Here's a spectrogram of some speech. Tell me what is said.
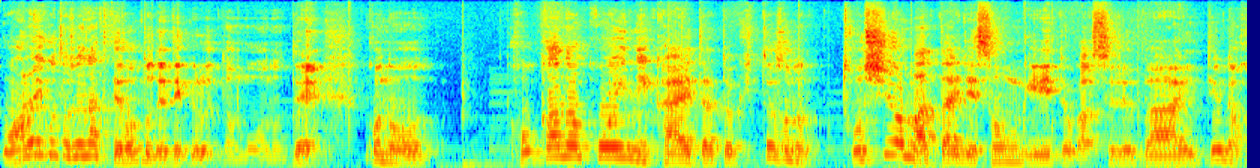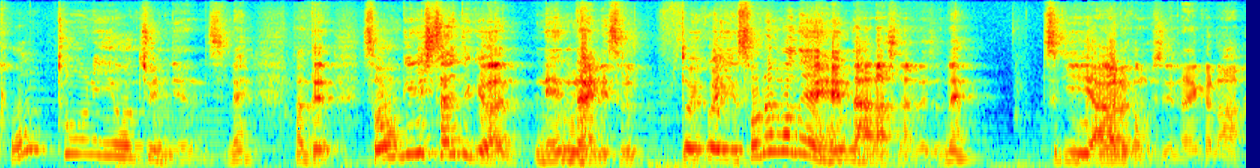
悪いことじゃなくて本当出てくると思うので、この他のコインに変えた時とその年をまたいで損切りとかする場合っていうのは本当に要注意なんですね。なんで、損切りしたい時は年内にするという、それもね、変な話なんですよね。次上がるかもしれないから、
